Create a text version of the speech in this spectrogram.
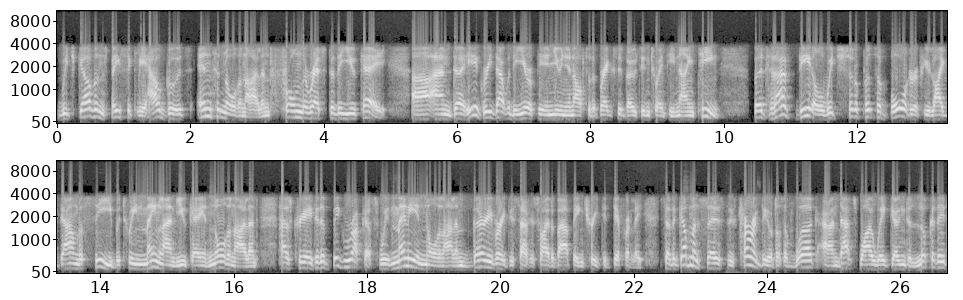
which governs basically how goods enter Northern Ireland from the rest of the UK. Uh, and uh, he agreed that with the European Union after the Brexit vote in 2019. But that deal, which sort of puts a border, if you like, down the sea between mainland UK and Northern Ireland, has created a big ruckus with many in Northern Ireland very, very dissatisfied about being treated differently. So the government says this current deal doesn't work, and that's why we're going to look at it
